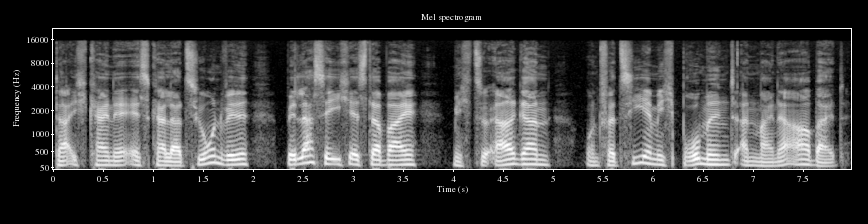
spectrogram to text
Da ich keine Eskalation will, belasse ich es dabei, mich zu ärgern und verziehe mich brummelnd an meine Arbeit.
